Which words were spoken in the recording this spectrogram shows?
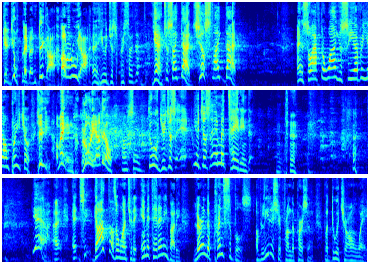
que Dios le bendiga. And he would just preach like that. Yeah, just like that. Just like that. And so after a while, you see every young preacher, sí, amén, gloria a Dios. I'm saying, dude, you're just, you're just imitating. yeah. I, see, God doesn't want you to imitate anybody. Learn the principles of leadership from the person, but do it your own way.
